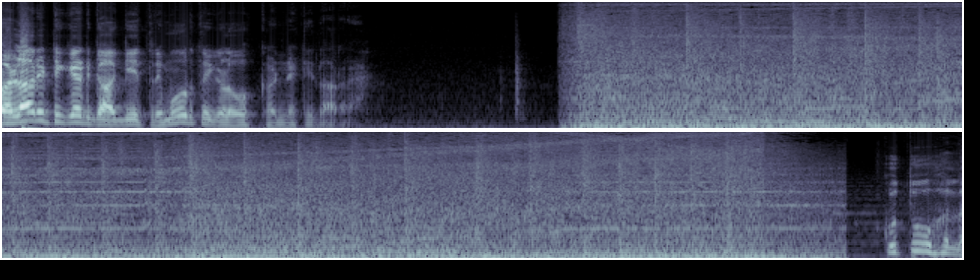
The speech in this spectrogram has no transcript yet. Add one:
ಬಳ್ಳಾರಿ ಟಿಕೆಟ್ಗಾಗಿ ತ್ರಿಮೂರ್ತಿಗಳು ಕಣ್ಣಿಟ್ಟಿದ್ದಾರೆ. ಕುತೂಹಲ.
